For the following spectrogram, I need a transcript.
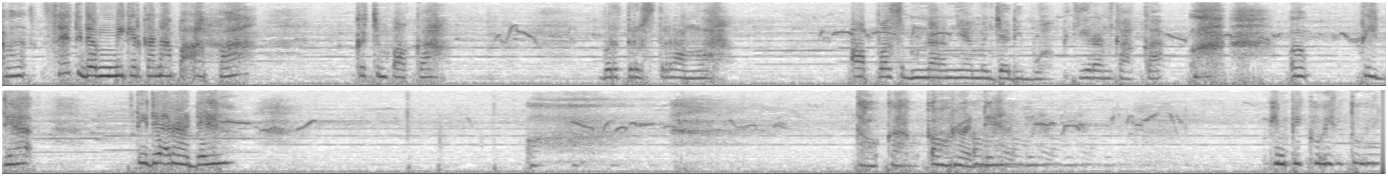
uh, saya tidak memikirkan apa-apa. Kecempaka, berterus teranglah, apa sebenarnya menjadi buah pikiran kakak? Uh, uh, tidak, tidak Raden. Tahukah kau Raden? Mimpiku itu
